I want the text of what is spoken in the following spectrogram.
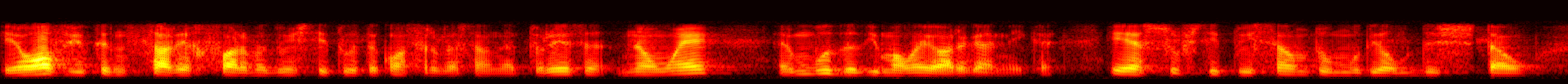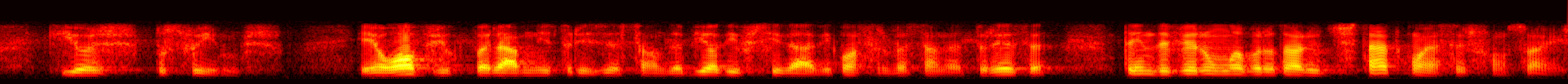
É óbvio que a necessária reforma do Instituto da Conservação da Natureza não é a muda de uma lei orgânica, é a substituição do modelo de gestão que hoje possuímos. É óbvio que para a monitorização da biodiversidade e conservação da natureza tem de haver um laboratório de Estado com essas funções.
